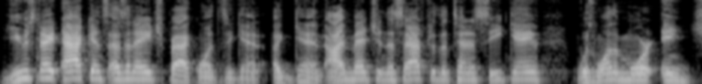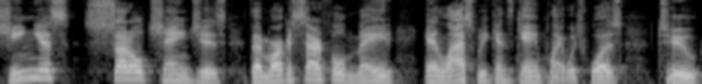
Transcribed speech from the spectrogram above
Use Nate Atkins as an H-back once again. Again, I mentioned this after the Tennessee game was one of the more ingenious, subtle changes that Marcus Satterfield made in last weekend's game plan, which was to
